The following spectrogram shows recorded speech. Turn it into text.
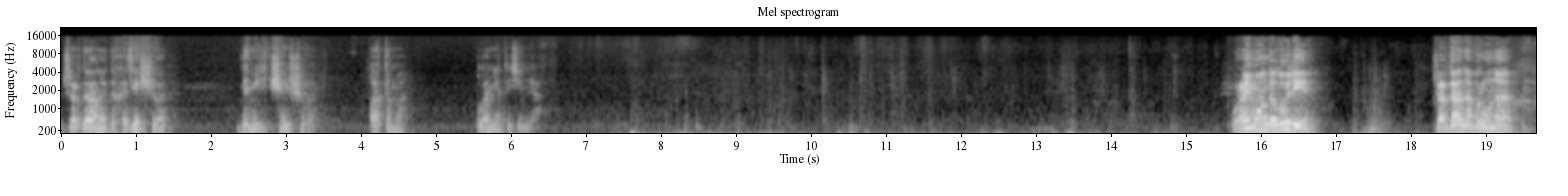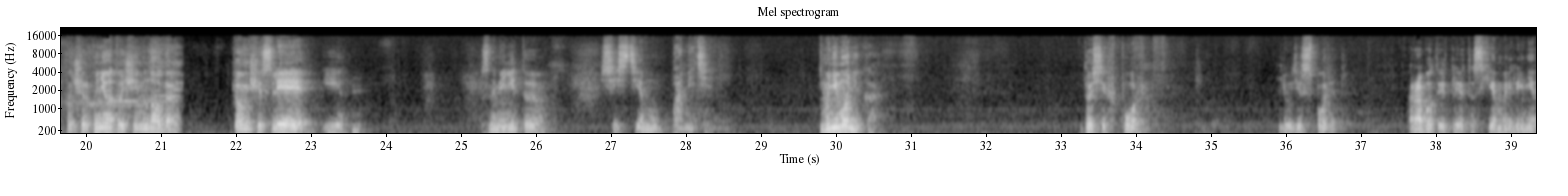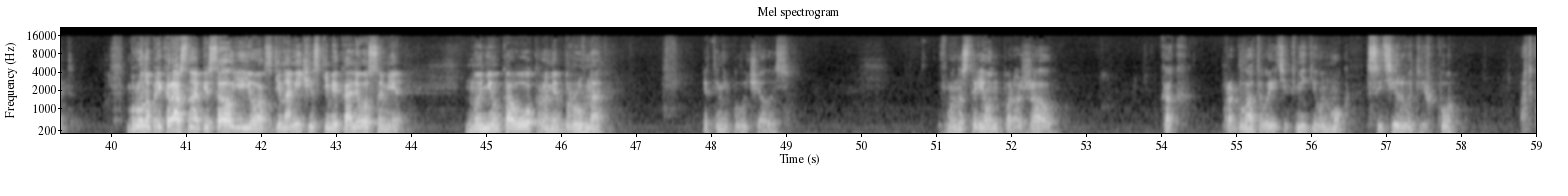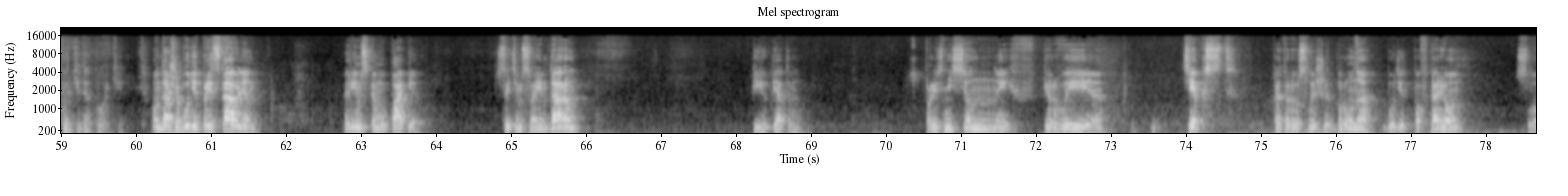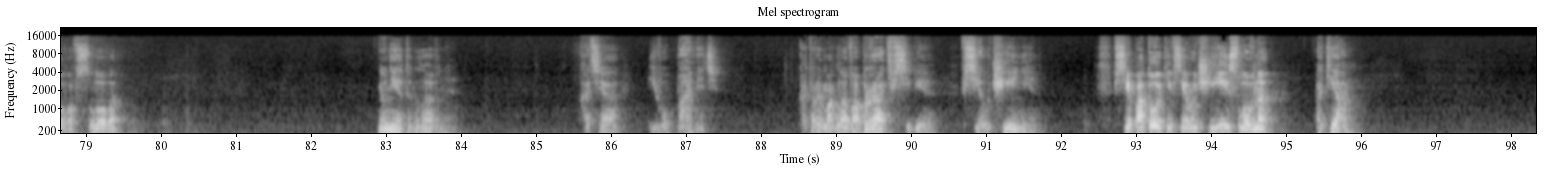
Джордана, доходящего до мельчайшего атома планеты Земля. У Раймонда Лули Жордана Бруно почерпнет очень много, в том числе и знаменитую систему памяти. Мнемоника до сих пор люди спорят, работает ли эта схема или нет. Бруно прекрасно описал ее с динамическими колесами, но ни у кого, кроме Бруно, это не получалось. В монастыре он поражал, как, проглатывая эти книги, он мог цитировать легко от корки до корки. Он даже будет представлен римскому папе с этим своим даром Пию Пятому, произнесенный впервые текст, который услышит Бруно, будет повторен слово в слово. Но не это главное. Хотя его память, которая могла вобрать в себе все учения – все потоки, все ручьи, словно океан.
